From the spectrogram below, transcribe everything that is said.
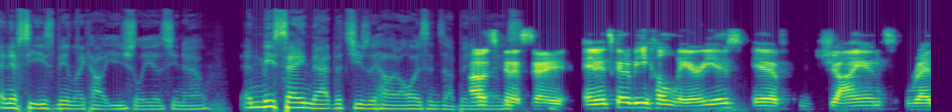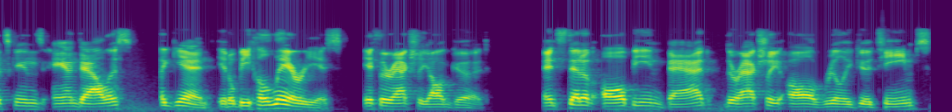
NFC East being like how it usually is. You know, and me saying that that's usually how it always ends up. Anyways. I was gonna say, and it's gonna be hilarious if Giants, Redskins, and Dallas again. It'll be hilarious if they're actually all good. Instead of all being bad, they're actually all really good teams,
